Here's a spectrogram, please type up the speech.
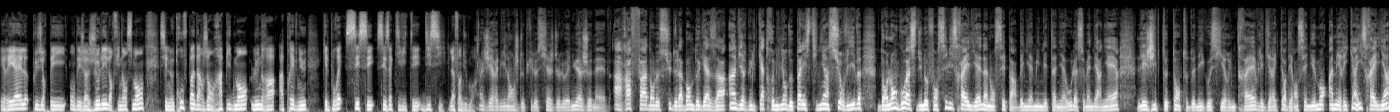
est réel. Plusieurs pays ont déjà gelé leur financement. Si elle ne trouve pas d'argent rapidement, l'UNRWA a prévenu qu'elle pourrait cesser ses activités d'ici la fin du mois. Jérémy Lange depuis le siège de l'ONU à Genève. À Rafah, dans le sud de la bande de Gaza, 1,4 million de Palestiniens survivent dans l'angoisse d'une offensive israélienne annoncée par Benjamin Netanyahou la semaine dernière. L'Égypte tente de négocier une trêve. Les directeurs des renseignements américains et israéliens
